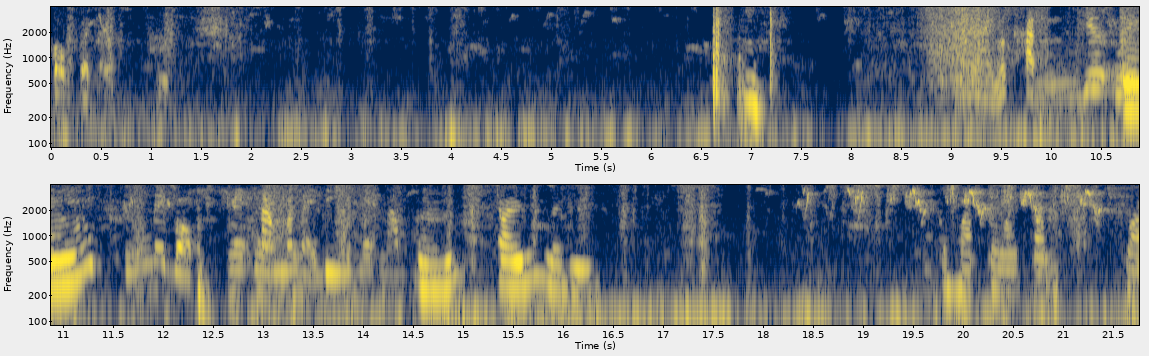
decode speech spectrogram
ขอบก่อนนะ อืม ง่ายว่าคันเยอะเล อื ย ม ถึงได้ บอกแนะนำมันไหนดีแนะนำอืมใช้นี่แหละดีก็มัดเอาไว้กันไว้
